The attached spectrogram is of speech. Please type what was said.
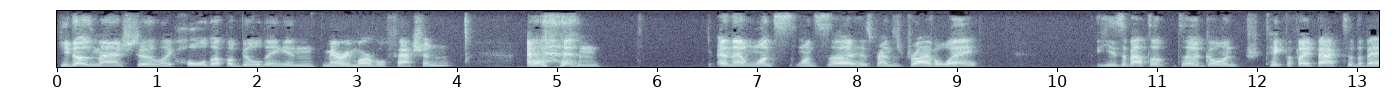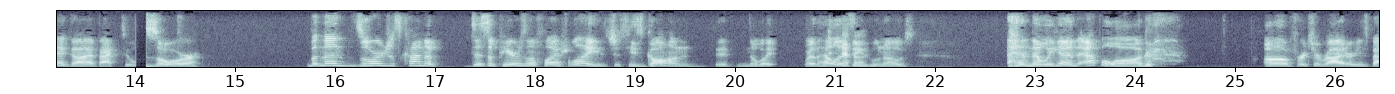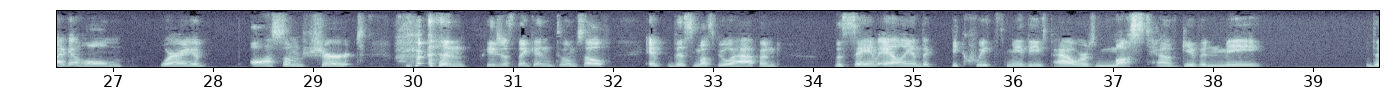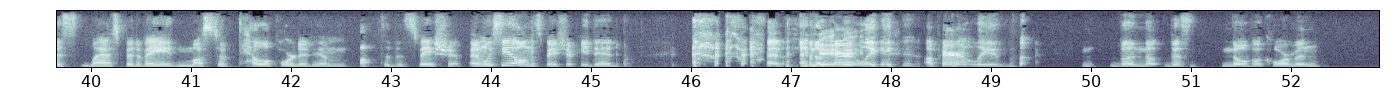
he does manage to like hold up a building in Mary Marvel fashion, and and then once once uh, his friends drive away, he's about to, to go and take the fight back to the bad guy, back to Zor. But then Zor just kind of disappears in a flash of light. He's just he's gone. It, nobody, where the hell is he? Who knows? And then we get an epilogue of Richard Rider. He's back at home wearing an awesome shirt, and he's just thinking to himself, "This must be what happened." the same alien that bequeathed me these powers must have given me this last bit of aid, must have teleported him up to the spaceship. And we see it on the spaceship, he did. and, and apparently apparently the, the this Nova Corpsman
